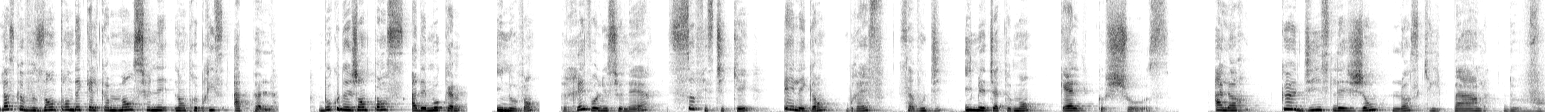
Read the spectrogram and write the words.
lorsque vous entendez quelqu'un mentionner l'entreprise Apple, beaucoup de gens pensent à des mots comme innovant, révolutionnaire, sophistiqué, élégant, bref, ça vous dit immédiatement quelque chose. Alors, que disent les gens lorsqu'ils parlent de vous?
